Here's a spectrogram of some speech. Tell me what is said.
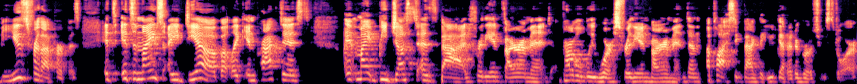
be used for that purpose. It's it's a nice idea, but like in practice, it might be just as bad for the environment, probably worse for the environment than a plastic bag that you'd get at a grocery store.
